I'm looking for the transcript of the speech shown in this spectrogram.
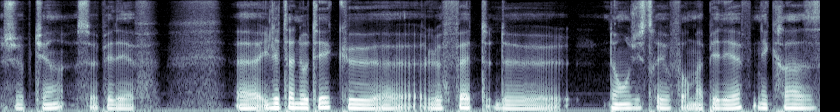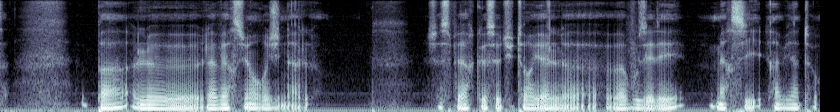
j'obtiens ce PDF. Euh, il est à noter que euh, le fait d'enregistrer au format PDF n'écrase pas le, la version originale. J'espère que ce tutoriel va vous aider. Merci, à bientôt.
